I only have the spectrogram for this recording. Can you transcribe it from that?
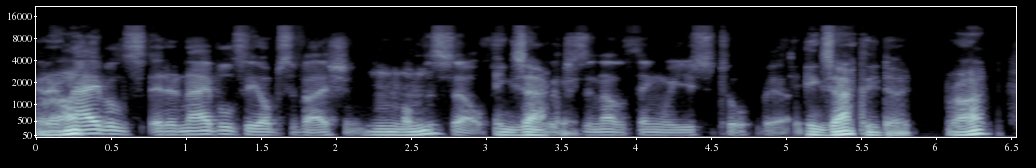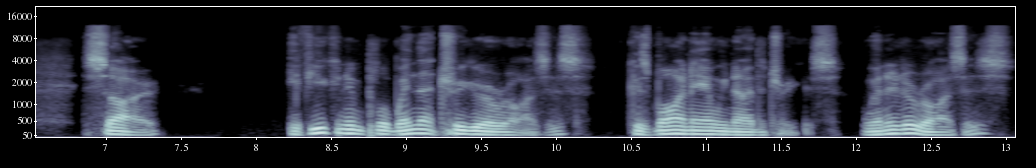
It Right. enables it enables the observation of Mhm. the self. Exactly. Which is another thing we used to talk about. Exactly, dude. Right. So, if you can employ when that trigger arises, because by now we know the triggers. When it arises,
